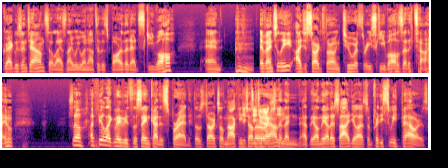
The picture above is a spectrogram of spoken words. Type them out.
Greg was in town, so last night we went out to this bar that had skee ball, and eventually I just started throwing two or three skee balls at a time. So I feel like maybe it's the same kind of spread. Those darts will knock each Did- did other you around, actually- and then at the on the other side you'll have some pretty sweet powers.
